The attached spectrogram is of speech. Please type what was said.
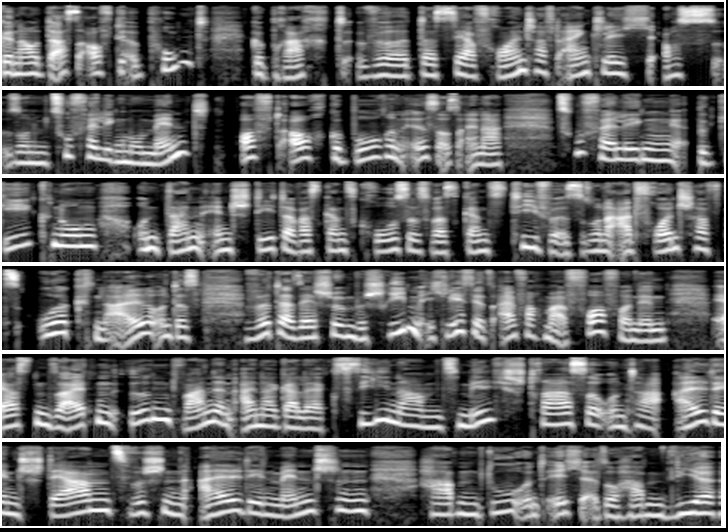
genau das auf den Punkt gebracht wird, dass ja Freundschaft eigentlich aus so einem zufälligen Moment oft auch geboren ist, aus einer zufälligen Begegnung. Und dann entsteht da was ganz Großes, was ganz Tiefes, so eine Art Freundschaftsurknall. Und das wird da sehr schön beschrieben. Ich lese jetzt einfach mal vor von den ersten Seiten. Irgendwann in einer Galaxie namens Milchstraße unter all den Sternen zwischen all den Menschen haben du und ich, also haben wir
